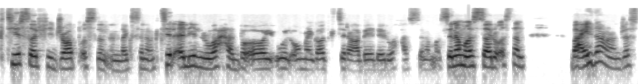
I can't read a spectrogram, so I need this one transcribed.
كتير صار في drop اصلا in like cinema كتير قليل الواحد بقى يقول oh my god كتير عبالي يروح على السينما السينما صاروا اصلا بعيدا عن just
